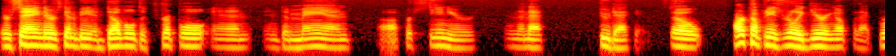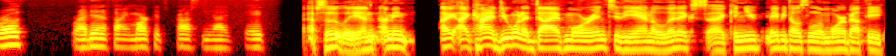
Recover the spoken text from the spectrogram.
They're saying there's going to be a double to triple in, in demand uh, for seniors in the next two decades. So our company is really gearing up for that growth. We're identifying markets across the United States. Absolutely. And I mean, I, I kind of do want to dive more into the analytics. Uh, can you maybe tell us a little more about the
